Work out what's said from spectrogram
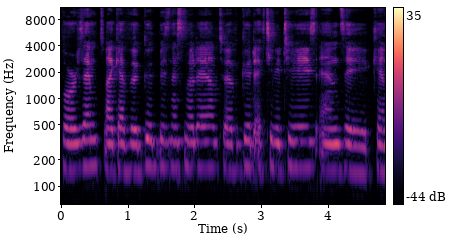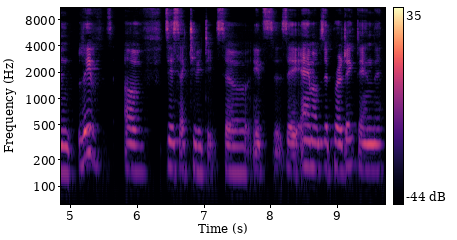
for them to like have a good business model, to have good activities, and they can live of this activity. So it's the aim of the project, and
